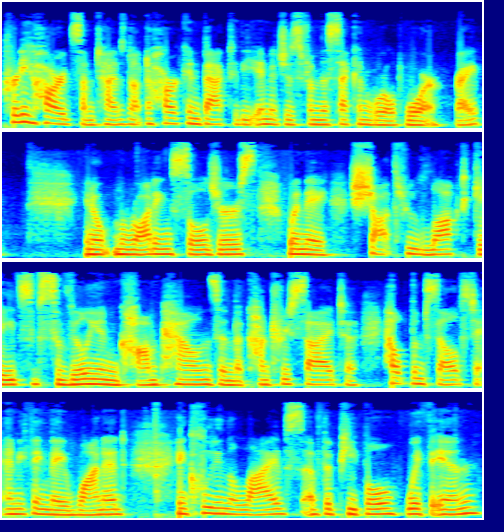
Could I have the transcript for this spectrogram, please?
pretty hard sometimes not to hearken back to the images from the Second World War, right? you know, marauding soldiers when they shot through locked gates of civilian compounds in the countryside to help themselves to anything they wanted, including the lives of the people within.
